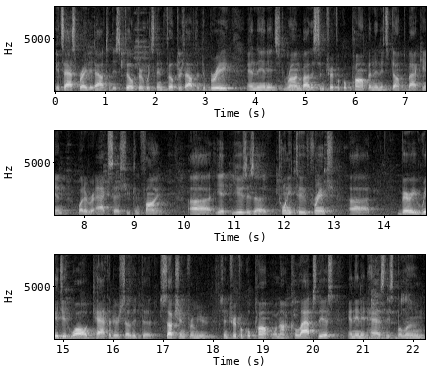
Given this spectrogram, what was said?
It's aspirated out to this filter, which then filters out the debris, and then it's run by the centrifugal pump, and then it's dumped back in whatever access you can find. Uh, it uses a 22 French uh, very rigid walled catheter so that the suction from your centrifugal pump will not collapse this and then it has this balloon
